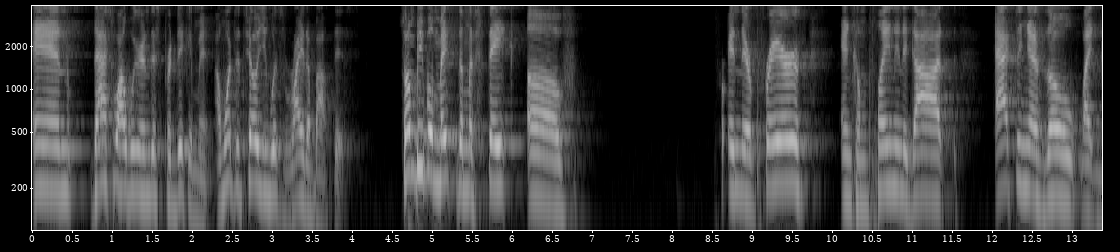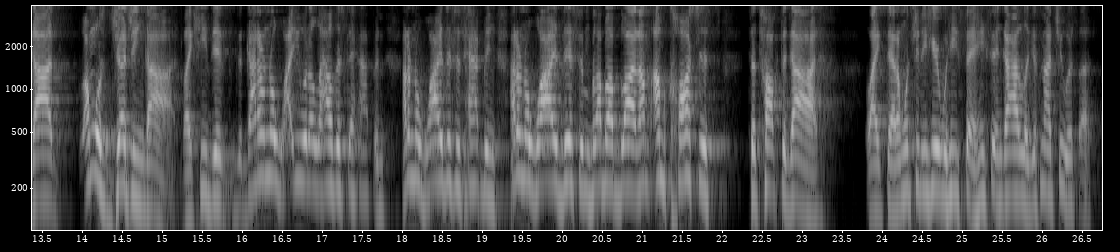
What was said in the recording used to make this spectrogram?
And that's why we're in this predicament. I want to tell you what's right about this. Some people make the mistake of in their prayers and complaining to God, acting as though like God, almost judging God. Like he did, God, I don't know why you would allow this to happen. I don't know why this is happening. I don't know why this and blah, blah, blah. And I'm, I'm cautious to talk to God like that. I want you to hear what he's saying. He's saying, God, look, it's not you, it's us.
